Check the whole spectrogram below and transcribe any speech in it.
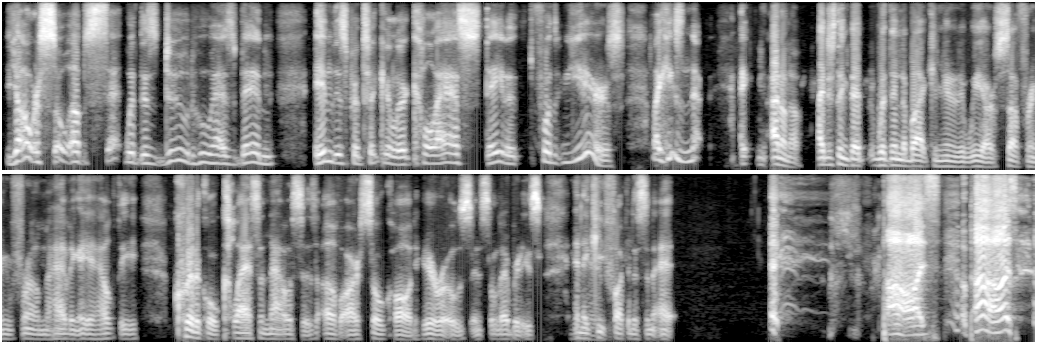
y'all were so upset with this dude who has been in this particular class state for years. Like he's not. I, I don't know. I just think that within the black community, we are suffering from having a healthy, critical class analysis of our so-called heroes and celebrities, and they keep fucking us in the ass. Pause. Pause.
